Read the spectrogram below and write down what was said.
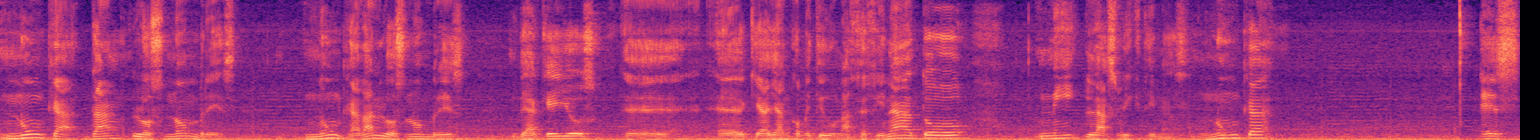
nunca dan los nombres, nunca dan los nombres de aquellos eh, eh, que hayan cometido un asesinato, ni las víctimas. Nunca es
